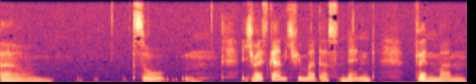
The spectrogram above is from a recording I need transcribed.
ähm, so, ich weiß gar nicht, wie man das nennt, wenn man,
